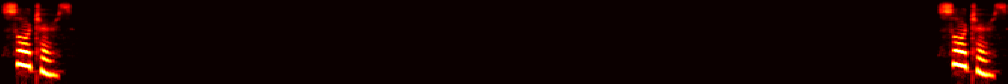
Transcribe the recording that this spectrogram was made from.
Sorters sorters.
